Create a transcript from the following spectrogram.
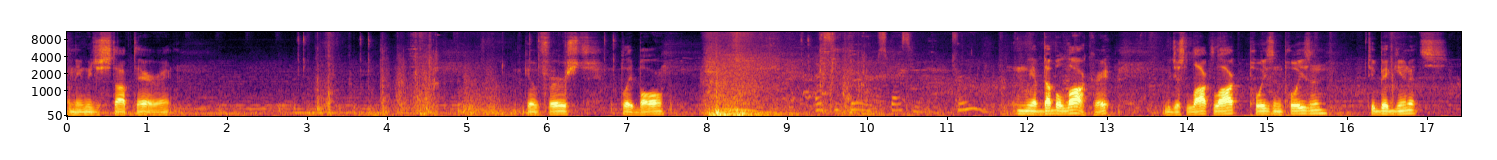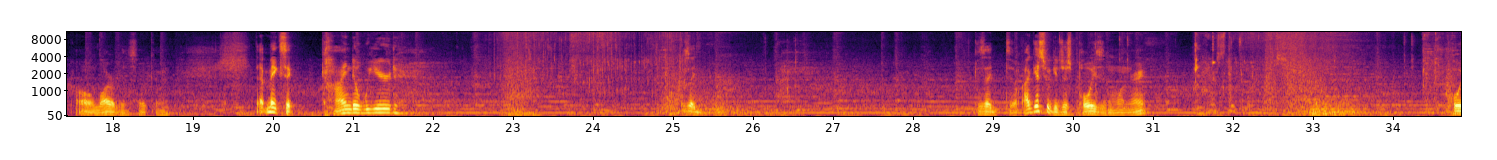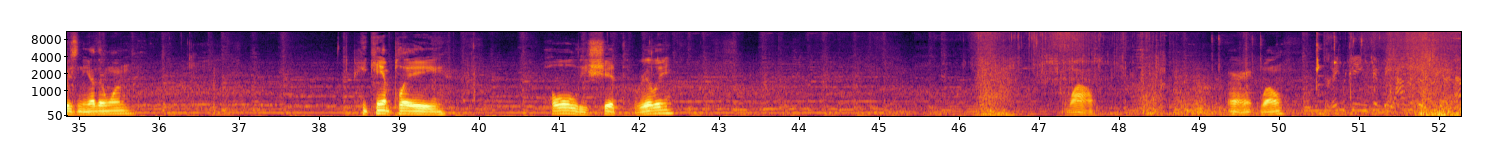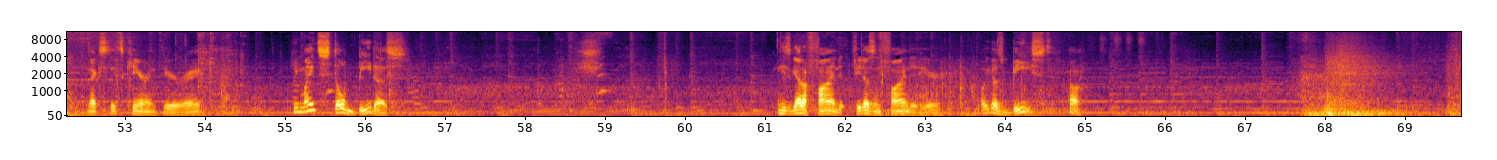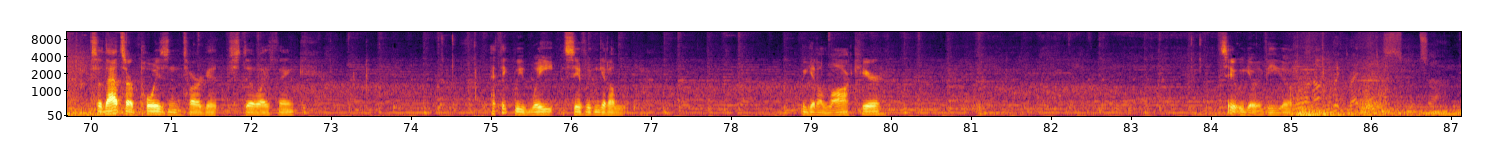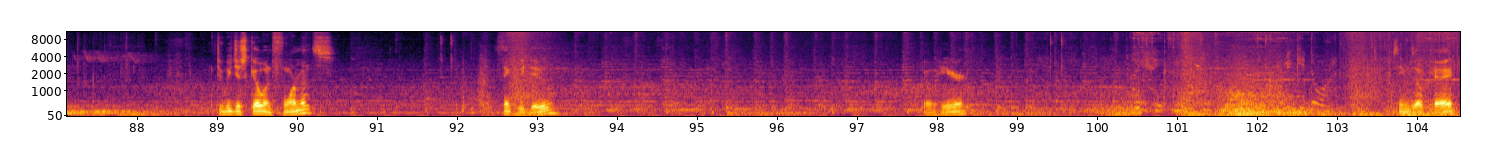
I mean, we just stopped there, right? Go first, play ball. A superb specimen, truly. And we have double lock, right? We just lock, lock, poison, poison. Two big units. Oh, larvas, okay. That makes it kind of weird. Because I... Because I don't... I guess we could just poison one, right? Poison the other one. He can't play... Holy shit, really? Wow. Alright, well. Next it's Caranthir, right? He might still beat us. He's got to find it. If he doesn't find it here. Oh, he goes Beast. Huh. So that's our poison target still, I think. I think we wait and see if we can get a we get a lock here. Let's see what we get with Vigo. Do we just go informants? Think we do. Go here. Seems okay.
